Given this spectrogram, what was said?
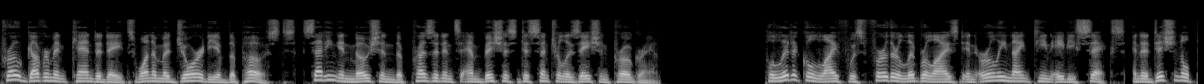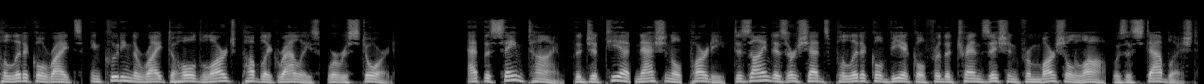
Pro-government candidates won a majority of the posts, setting in motion the president's ambitious decentralization program. Political life was further liberalized in early 1986, and additional political rights, including the right to hold large public rallies, were restored. At the same time, the Jatiya National Party, designed as Ershad's political vehicle for the transition from martial law, was established.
